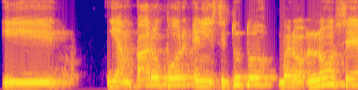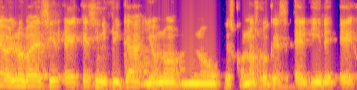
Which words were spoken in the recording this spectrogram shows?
y, y, amparo por el Instituto, bueno, no sé, él nos va a decir eh, qué significa, yo no, no desconozco qué es el IDEJ,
